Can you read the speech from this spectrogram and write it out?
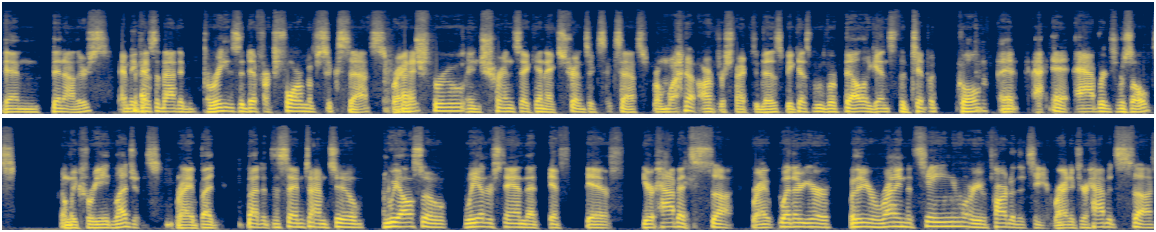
than than others. And because okay. of that, it brings a different form of success, right? right? True intrinsic and extrinsic success from what our perspective is, because we rebel against the typical and, and average results and we create legends, right? But but at the same time too, we also we understand that if if your habits suck, right? Whether you're whether you're running the team or you're part of the team, right? If your habits suck,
